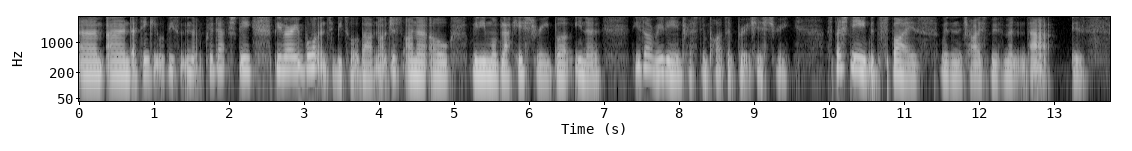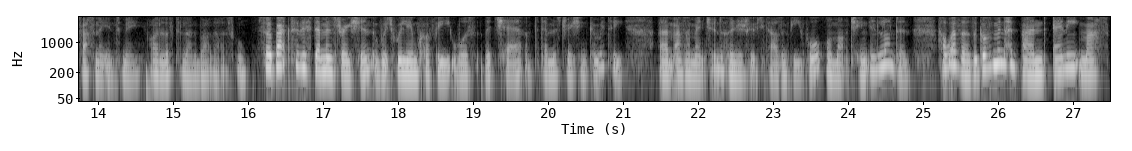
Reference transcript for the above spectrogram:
Um, and I think it would be something that could actually be very important to be taught about, not just on a, oh, we need more black history, but, you know, these are really interesting parts of British history, especially with spies within the Chartist movement. That is fascinating to me. I'd love to learn about that at school. So, back to this demonstration, of which William Cuffay was the chair of the demonstration committee. Um, as I mentioned, 150,000 people were marching in London. However, the government had banned any mass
